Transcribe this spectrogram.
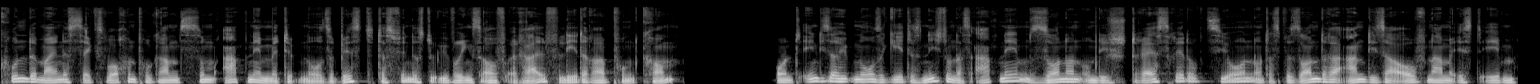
Kunde meines sechs Wochen Programms zum Abnehmen mit Hypnose bist. Das findest du übrigens auf ralflederer.com. Und in dieser Hypnose geht es nicht um das Abnehmen, sondern um die Stressreduktion. Und das Besondere an dieser Aufnahme ist eben,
